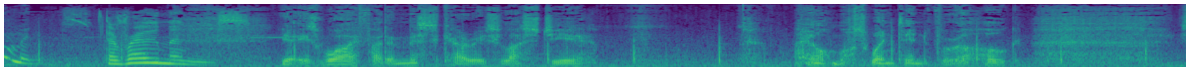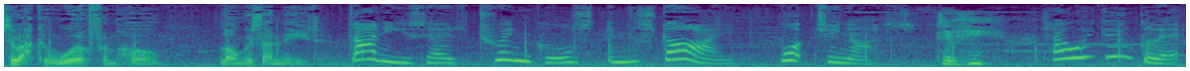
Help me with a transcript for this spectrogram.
Normans. The Romans. Yeah, his wife had a miscarriage last year. I almost went in for a hug. So I can work from home, long as I need. Daddy says twinkles in the sky, watching us. Did he? Shall we Google it?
